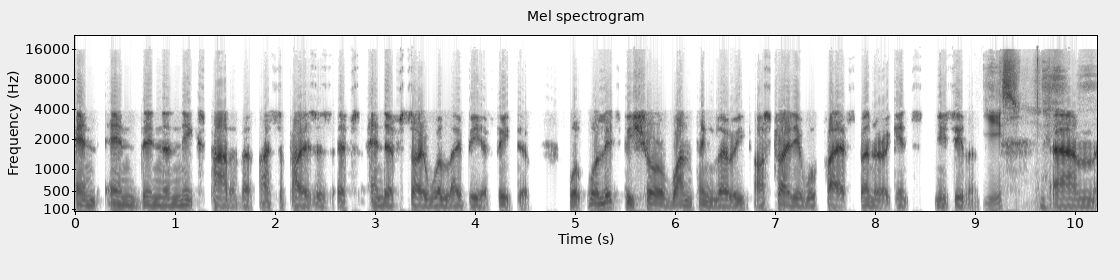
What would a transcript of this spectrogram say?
and and then the next part of it, I suppose, is if and if so, will they be effective? Well, well, let's be sure of one thing, Louis. Australia will play a spinner against New Zealand. Yes. um,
